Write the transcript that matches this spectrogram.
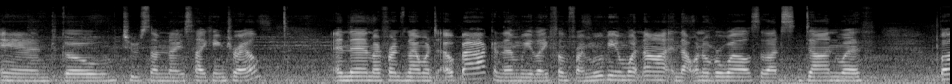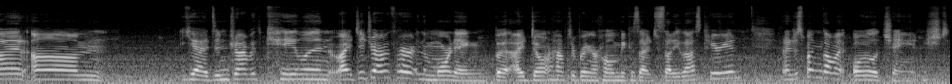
and go to some nice hiking trail. And then my friends and I went to Outback and then we like filmed for my movie and whatnot and that went over well so that's done with. But um, yeah, I didn't drive with Kaylin. I did drive with her in the morning, but I don't have to bring her home because I had study last period. And I just went and got my oil changed.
